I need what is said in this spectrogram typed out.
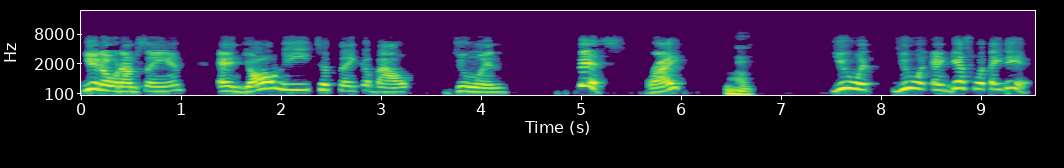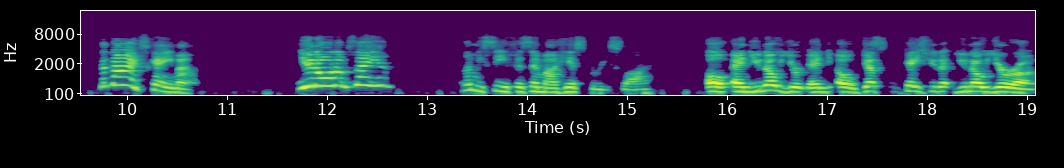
You know what I'm saying? And y'all need to think about doing this, right? Mhm. You would you would and guess what they did? The knives came out. You know what I'm saying? Let me see if it's in my history Sly. Oh, and you know you're and oh, just in case you you know you're a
